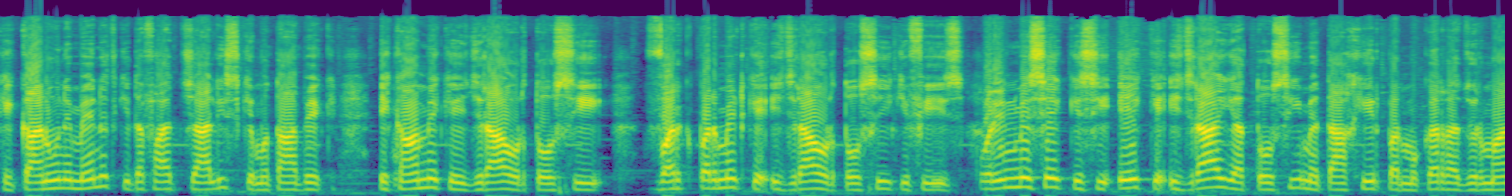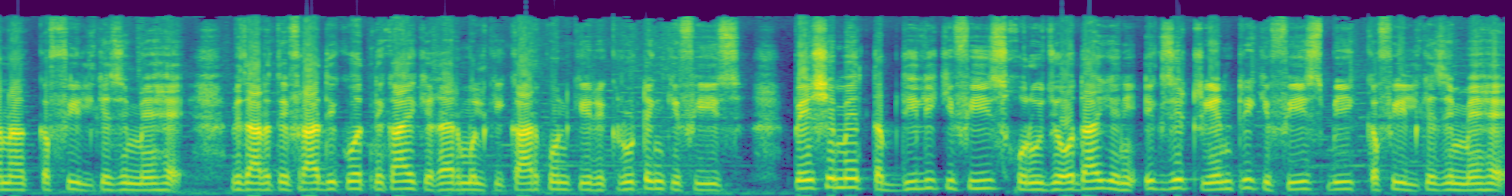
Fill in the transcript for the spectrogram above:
कि कानून मेहनत की दफ़ा चालीस के मुताबिक इकामे के इजरा और तोसी वर्क परमिट के इजरा और तोसी की फ़ीस और इनमें से किसी एक के इजरा या तोसी में ताखिर पर मुकर्रा जुर्माना कफील के जिम्मे है। वजारत अफरादी कुत ने कहा कि गैर मुल्की कारकुन की रिक्रूटिंग की फ़ीस, पेशे में तब्दीली की फ़ीस, खरूज अहदा यानी एग्जिट री एंट्री की फ़ीस भी कफील के जिम्मे है।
